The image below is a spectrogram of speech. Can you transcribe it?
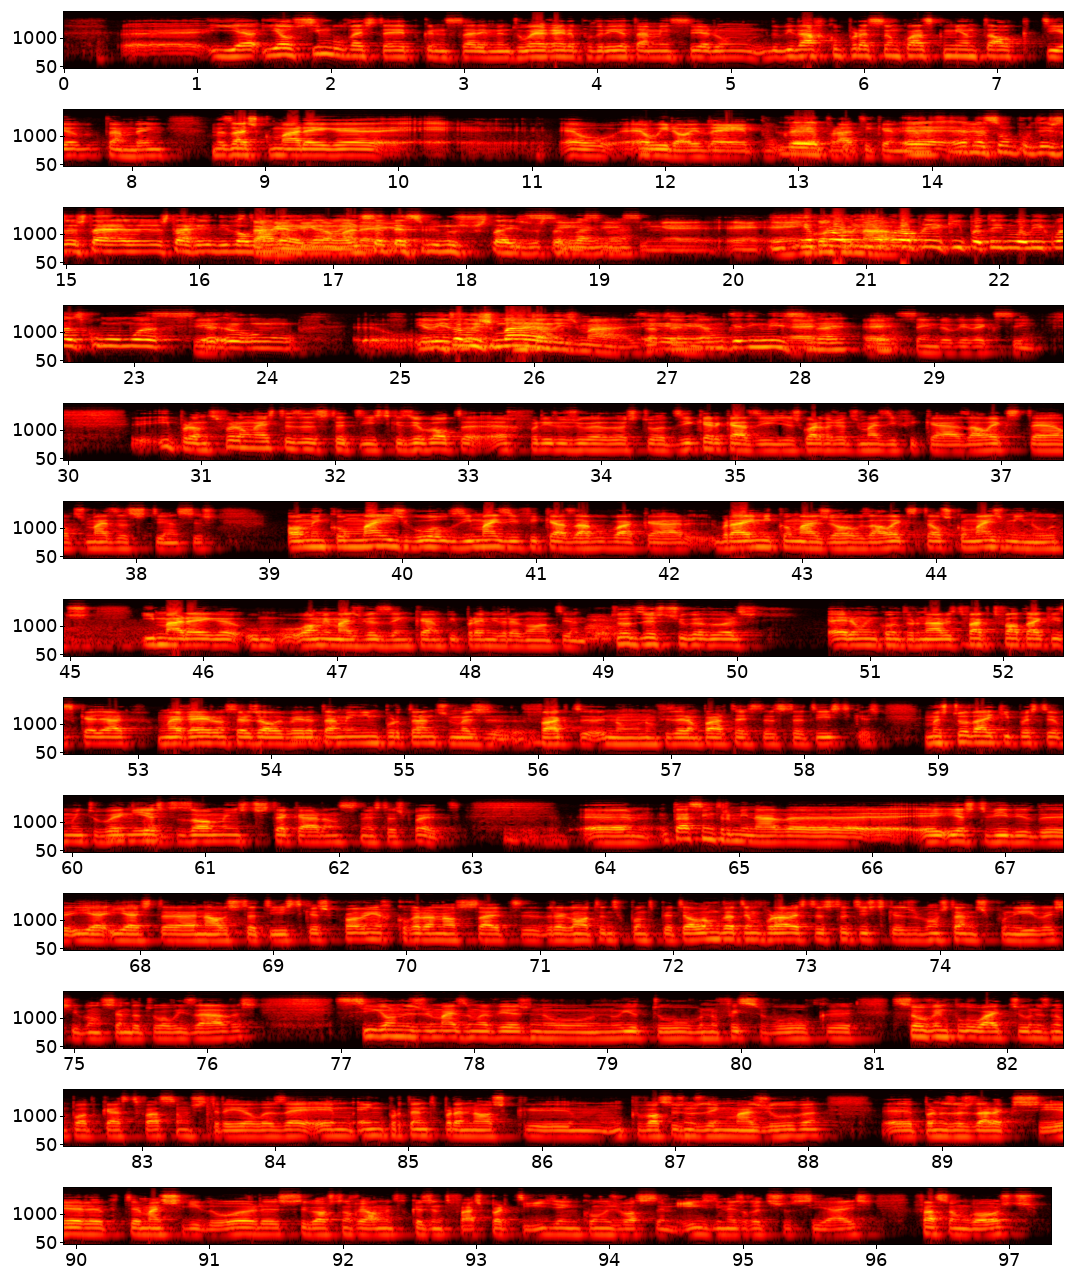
e, é, e, é, o símbolo desta época necessariamente. O Herrera poderia também ser um, devido à recuperação quase que mental que teve também, mas acho que o Marega é, é o, é o herói da época, da época. praticamente. É, é? A nação portista está, está rendida ao Marega, ao Marega. Isso até se viu nos festejos sim, também. Sim, é? sim, é, é, é e, a própria, a própria equipa tem-no ali quase como uma. Eh, um, eu um talismã. Um talismã, exatamente. É, é um bocadinho isso, é, não é? É, sem dúvida que sim. E pronto, foram estas as estatísticas. Eu volto a referir os jogadores todos: Iker Casillas, guarda-redes mais eficaz, Alex Telles, mais assistências homem com mais golos e mais eficaz Abubacar, Brahimi com mais jogos, Alex Teles com mais minutos e Marega, o, homem mais vezes em campo e Prémio Dragão Ontem. Todos estes jogadores eram incontornáveis. De facto, falta aqui se calhar um Herrera, um Sérgio Oliveira também importantes, mas de facto não, não fizeram parte destas estatísticas. Mas toda a equipa esteve muito bem e estes homens destacaram-se neste aspecto. está assim terminada eh, este vídeo de, e, e, esta análise de estatísticas. Podem recorrer ao nosso site dragãoautêntico.pt. Ao longo da temporada, estas estatísticas vão estando disponíveis e vão sendo atualizadas. Sigam-nos mais uma vez no, no YouTube, no Facebook. Se ouvem pelo iTunes no podcast, façam estrelas. É, é, é importante para nós que, que vocês nos deem uma ajuda é, para nos ajudar a crescer, para ter mais seguidores. Se gostam realmente do que a gente faz, partilhem com os vossos amigos e nas redes sociais. Façam gostos.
